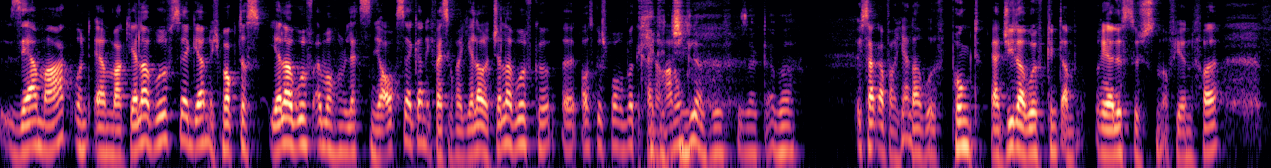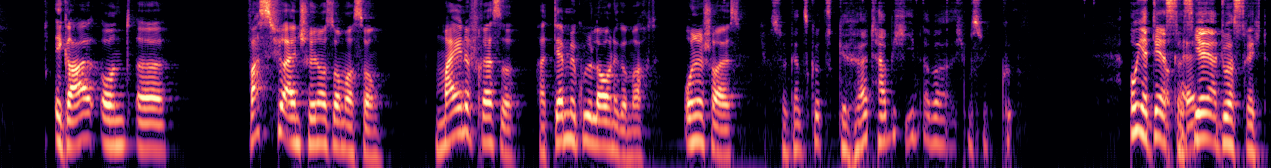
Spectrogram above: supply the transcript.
sehr mag und er mag Yellow Wolf sehr gern. Ich mag das Yellow Wolf Album vom letzten Jahr auch sehr gern. Ich weiß nicht, ob er Yellow oder Yellow Wolf äh, ausgesprochen wird, keine ich hätte Ahnung. Gila Wolf gesagt, aber Ich sag einfach Yellow Wolf. Punkt. Ja, Gila Wolf klingt am realistischsten auf jeden Fall. Egal, und äh, was für ein schöner Sommersong. Meine Fresse, hat der mir gute Laune gemacht. Ohne Scheiß. ich muss mal ganz kurz gehört habe ich ihn, aber ich muss mich kurz. Oh ja, der ist Okay. das. Ja, ja, du hast recht.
